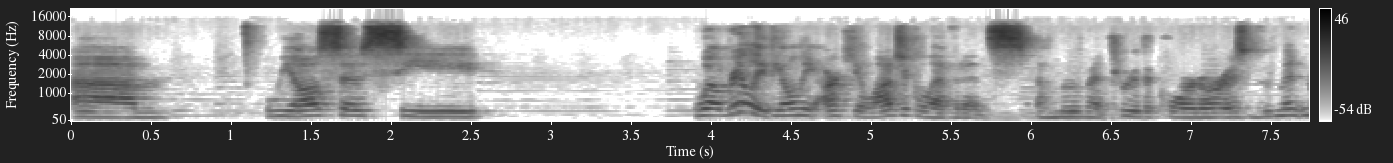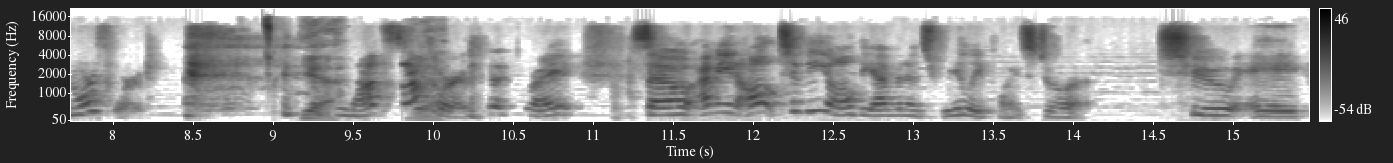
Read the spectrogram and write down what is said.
um, we also see, well, really, the only archaeological evidence of movement through the corridor is movement northward. Yeah. not southward, right? So, I mean, all to me, all the evidence really points to a to a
